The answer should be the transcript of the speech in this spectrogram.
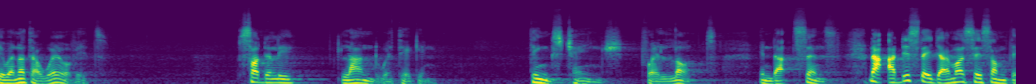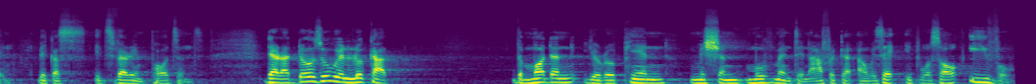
They were not aware of it. Suddenly, land were taken. Things change for a lot in that sense. Now, at this stage, I must say something because it's very important. There are those who will look at the modern European mission movement in Africa and we say it was all evil.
